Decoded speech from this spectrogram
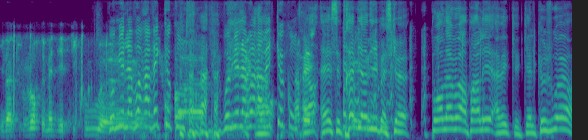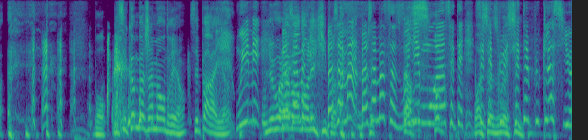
Il va toujours te mettre des petits coups. euh, Vaut mieux l'avoir avec que contre. Vaut mieux l'avoir avec que contre. Alors, eh, c'est très bien dit parce que pour en avoir parlé avec quelques joueurs. bon, mais c'est comme Benjamin André, hein. c'est pareil. Hein. Oui, mais Mieux vaut l'avoir Benjamin, dans l'équipe. hein. Benjamin, Benjamin, ça se voyait moins. C'était, Ouais, plus, c'était plus classieux.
